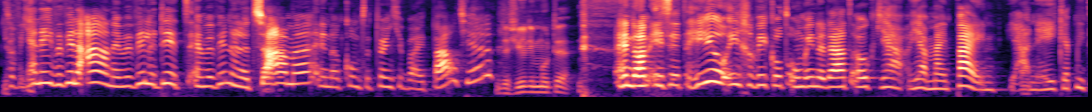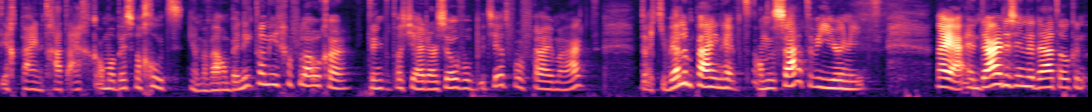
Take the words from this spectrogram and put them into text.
Ja. Van, ja nee, we willen aan en we willen dit en we willen het samen. En dan komt het puntje bij het paaltje. Dus jullie moeten... En dan is het heel ingewikkeld om inderdaad ook, ja, ja, mijn pijn. Ja, nee, ik heb niet echt pijn. Het gaat eigenlijk allemaal best wel goed. Ja, maar waarom ben ik dan ingevlogen? Ik denk dat als jij daar zoveel budget voor vrijmaakt, dat je wel een pijn hebt, anders zaten we hier niet. Nou ja, en daar dus inderdaad ook een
